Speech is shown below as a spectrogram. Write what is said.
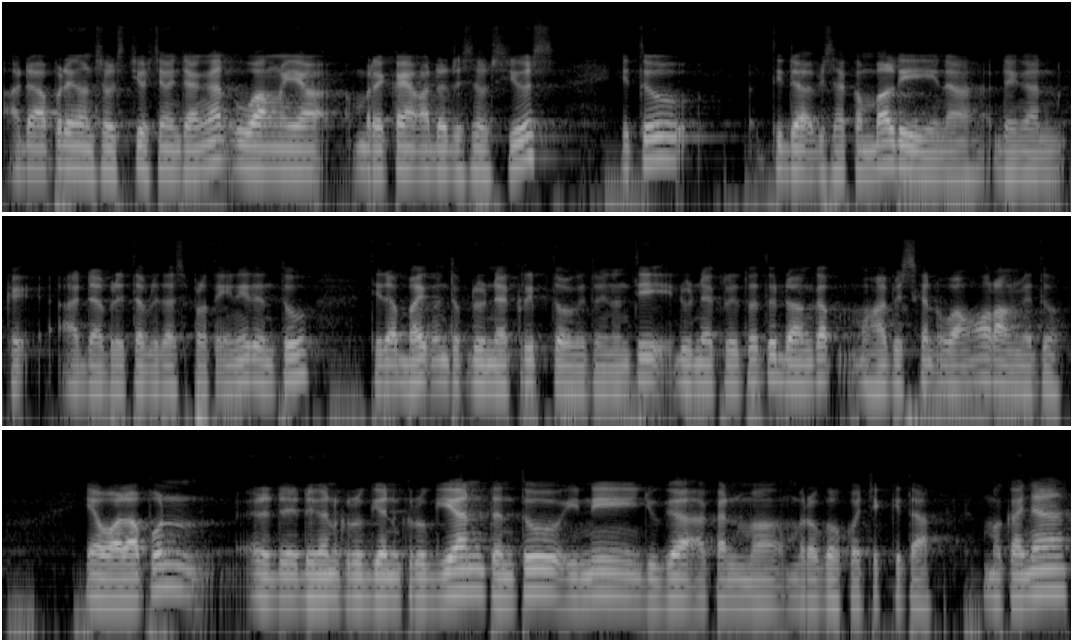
Ada apa dengan Celsius? Jangan-jangan uang yang mereka yang ada di Celsius itu tidak bisa kembali. Nah, dengan ke, ada berita-berita seperti ini tentu tidak baik untuk dunia kripto gitu. Nanti dunia kripto itu dianggap menghabiskan uang orang gitu. Ya walaupun dengan kerugian-kerugian tentu ini juga akan merogoh kocek kita. Makanya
